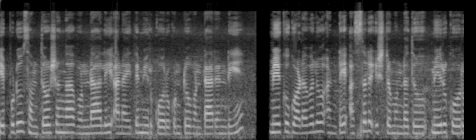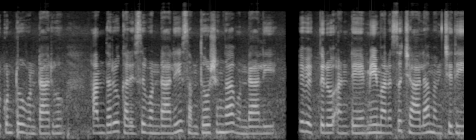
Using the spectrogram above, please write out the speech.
ఎప్పుడూ సంతోషంగా ఉండాలి అని అయితే మీరు కోరుకుంటూ ఉంటారండి. మీకు గొడవలు అంటే అస్సలు ఇష్టం ఉండదు. మీరు కోరుకుంటూ ఉంటారు. అందరూ కలిసి ఉండాలి సంతోషంగా ఉండాలి. వ్యక్తులు అంటే మీ మనసు చాలా మంచిది.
